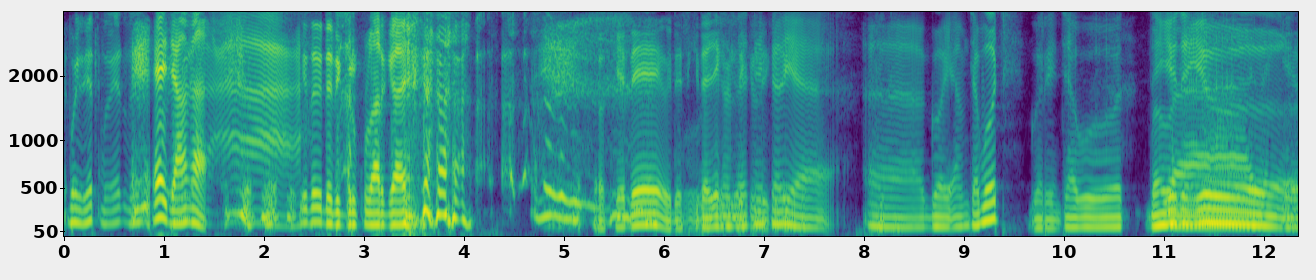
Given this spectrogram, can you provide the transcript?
boleh lihat, boleh lihat, eh jangan nggak? Ah. Itu udah di grup keluarga. Oke deh, udah segitu aja kali aja kali ya. Eh, gue Am cabut. Gue Rian cabut. Thank you, thank you. Bye-bye.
